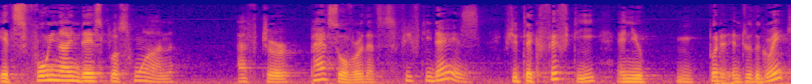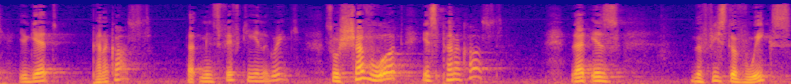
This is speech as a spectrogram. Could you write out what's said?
It's 49 days plus one after Passover, that's 50 days. If you take 50 and you put it into the Greek, you get Pentecost. That means 50 in the Greek. So Shavuot is Pentecost. That is the Feast of Weeks,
